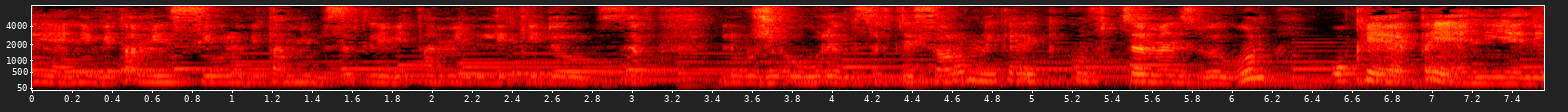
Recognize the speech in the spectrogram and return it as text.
يعني vitamine C ولا فيتامين بزاف les vitamines اللي كيديروا بزاف الوجه ولا بزاف les sérums اللي كيكون في الثمن زويون وكيعطي يعني يعني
